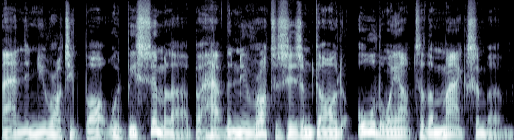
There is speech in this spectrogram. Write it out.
and the neurotic bot would be similar but have the neuroticism dialed all the way up to the maximum.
